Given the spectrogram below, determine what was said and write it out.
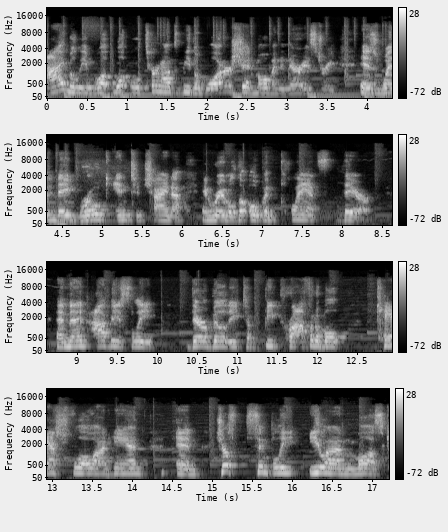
I believe what, what will turn out to be the watershed moment in their history is when they broke into China and were able to open plants there. And then obviously their ability to be profitable, cash flow on hand, and just simply Elon Musk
